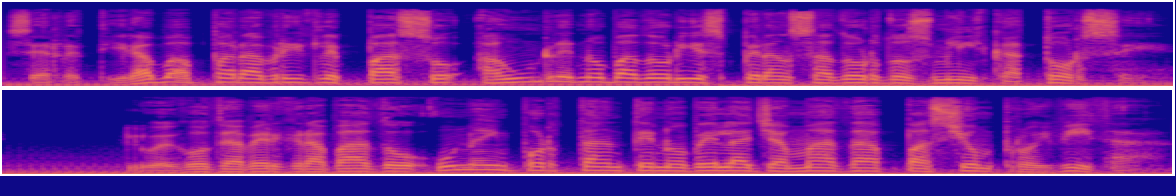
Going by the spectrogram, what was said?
se retiraba para abrirle paso a un renovador y esperanzador 2014, luego de haber grabado una importante novela llamada Pasión Prohibida,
